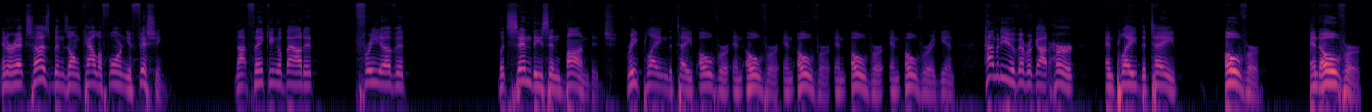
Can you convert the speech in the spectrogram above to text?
and her ex-husband's on California fishing not thinking about it free of it. But Cindy's in bondage, replaying the tape over and over and over and over and over again. How many of you have ever got hurt and played the tape over and over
